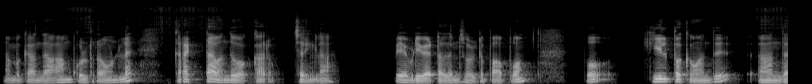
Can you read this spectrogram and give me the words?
நமக்கு அந்த ஆம்குல் ரவுண்டில் கரெக்டாக வந்து உட்காரும் சரிங்களா? இப்போ எப்படி வெட்டுறதுன்னு சொல்லிட்டு பார்ப்போம். இப்போது கீழ்ப்பக்கம் வந்து அந்த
